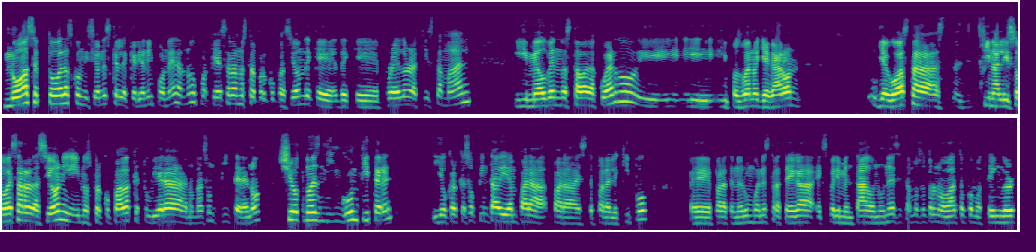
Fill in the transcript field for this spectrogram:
no aceptó las condiciones que le querían imponer, ¿no? Porque esa era nuestra preocupación de que, de que Preller aquí está mal y Melvin no estaba de acuerdo y, y, y, pues bueno, llegaron, llegó hasta, finalizó esa relación y nos preocupaba que tuviera nomás un títere, ¿no? Shield no es ningún títere y yo creo que eso pinta bien para, para, este, para el equipo, eh, para tener un buen estratega experimentado. No necesitamos otro novato como Tingler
